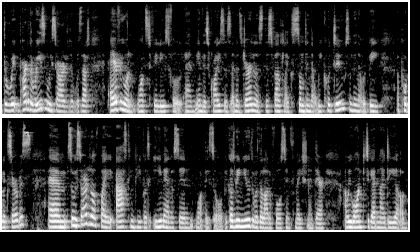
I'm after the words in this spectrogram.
the re- part of the reason we started it was that everyone wants to feel useful um, in this crisis, and as journalists, this felt like something that we could do, something that would be a public service. Um, so we started off by asking people to email us in what they saw because we knew there was a lot of false information out there, and we wanted to get an idea of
